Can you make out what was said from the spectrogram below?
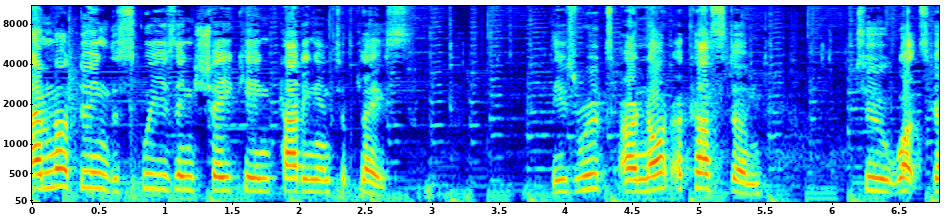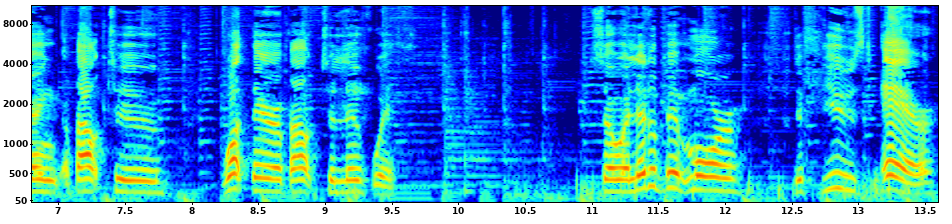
I'm not doing the squeezing, shaking, patting into place. These roots are not accustomed to what's going about to what they're about to live with. So a little bit more diffused air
